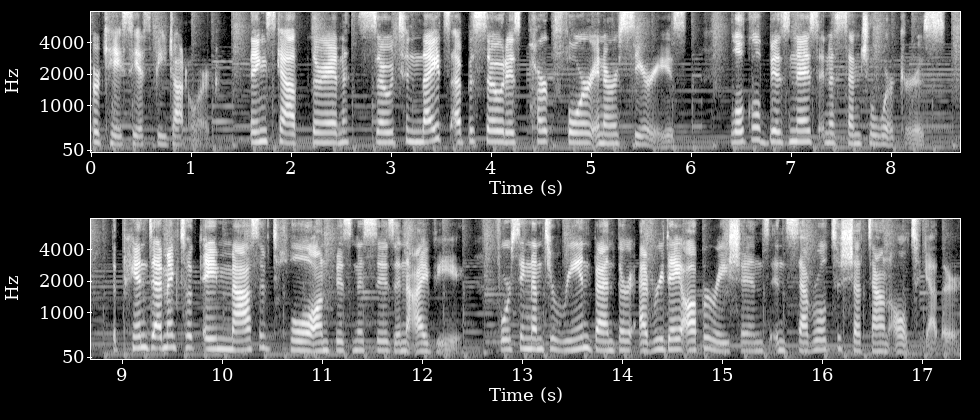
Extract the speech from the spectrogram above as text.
or kcsb.org. Thanks, Catherine. So tonight's episode is part four in our series Local Business and Essential Workers. The pandemic took a massive toll on businesses in IV forcing them to reinvent their everyday operations and several to shut down altogether.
